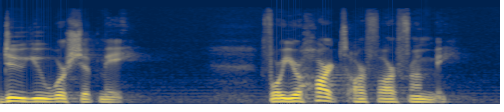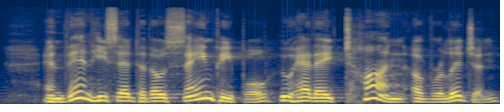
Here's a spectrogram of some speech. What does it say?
do you worship me, for your hearts are far from me. And then he said to those same people who had a ton of religion,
